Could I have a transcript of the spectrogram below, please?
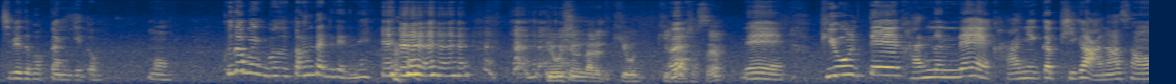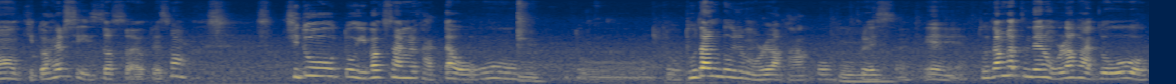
집에서 법당 기도. 뭐 그러다 보니까 벌써 또 한 달이 됐네. 비 오시는 날에도 기도, 기도하셨어요? 네. 비 올 때 갔는데 가니까 비가 안 와서 기도할 수 있었어요. 그래서 기도 또 2박 3일 갔다 오고 음. 또, 또 도당도 좀 올라가고 음. 그랬어요. 예, 예. 도당 같은 데는 올라가도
